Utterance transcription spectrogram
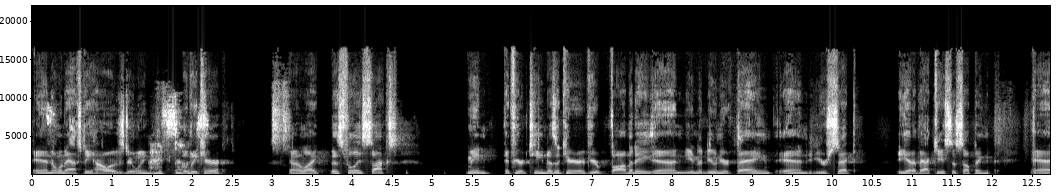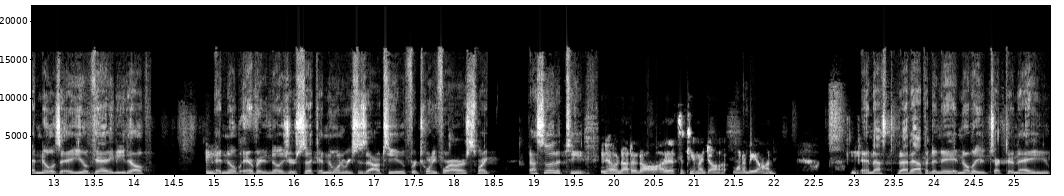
and no one asked me how I was doing. Nobody cared. And I'm like, this really sucks. I mean, if your team doesn't care, if you're vomiting and you know doing your thing and you're sick, you got a bad case of something, and no one's hey, you okay? You need help, mm-hmm. and no everybody knows you're sick, and no one reaches out to you for 24 hours. Like that's not a team. No, not at all. That's a team I don't want to be on. And that's that happened to me. Nobody checked in. Hey, you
